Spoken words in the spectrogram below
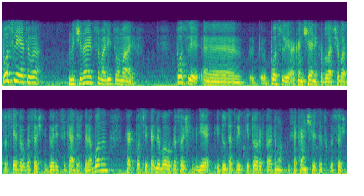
После этого начинается молитва Марев. После, э, после окончания Каббалат Шаббат, после этого кусочка говорится Кадыш Дарабонан, как после любого кусочка, где идут отрывки Торов, поэтому заканчивается этот кусочек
